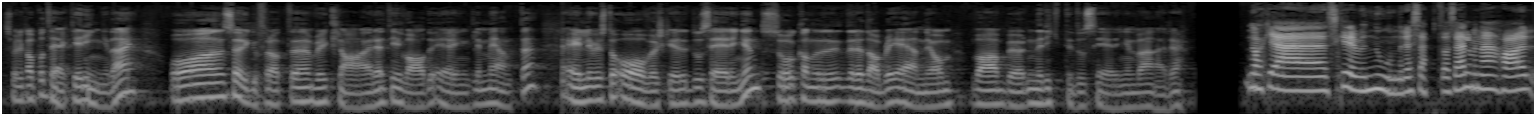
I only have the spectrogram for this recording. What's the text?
Så vil ikke apoteket ringe deg og sørge for at det blir klarhet i hva du egentlig mente. Eller hvis du overskrider doseringen, så kan dere da bli enige om hva bør den riktige doseringen være. Nå har ikke jeg skrevet noen resepter selv, men jeg har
